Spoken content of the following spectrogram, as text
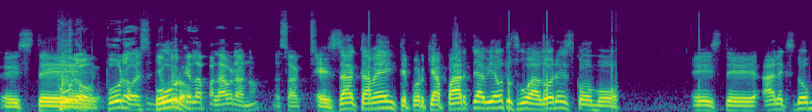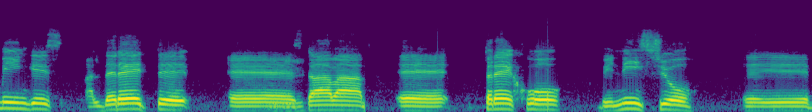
este, puro, puro, yo creo que es la palabra, ¿no? Exacto. Exactamente, porque aparte había otros jugadores como este, Alex Domínguez, Alderete, eh, estaba eh, Trejo, Vinicio, eh,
